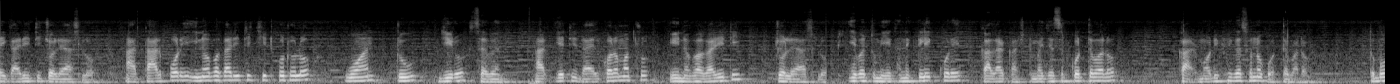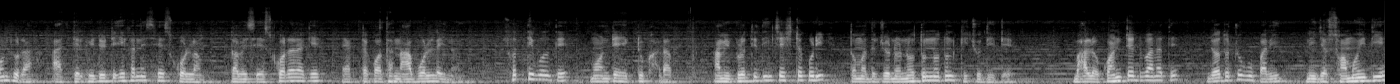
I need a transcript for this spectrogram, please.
এই গাড়িটি চলে আসলো। আর তারপরে ইনোভা গাড়িটির চিট কোড হলো ওয়ান টু জিরো সেভেন আর এটি ডায়াল করা মাত্র ইনোভা গাড়িটি চলে আসলো। এবার তুমি এখানে ক্লিক করে কালার কাস্টমাইজেশন করতে পারো কার মডিফিকেশনও করতে পারো। তো বন্ধুরা, আজকের ভিডিওটি এখানে শেষ করলাম। তবে শেষ করার আগে একটা কথা না বললেই নয়। সত্যি বলতে মনটা একটু খারাপ। আমি প্রতিদিন চেষ্টা করি তোমাদের জন্য নতুন নতুন কিছু দিতে। ভালো কন্টেন্ট বানাতে যতটুকু পারি নিজের সময় দিয়ে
